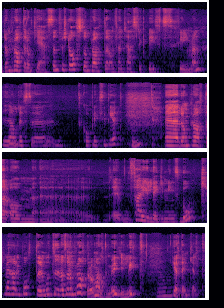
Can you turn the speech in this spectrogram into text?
de pratar om pjäsen förstås, de pratar om Fantastic Beasts-filmen i all dess eh, komplexitet. Eh, de pratar om eh, färgläggningsbok med Harry Potter-motiv. Alltså de pratar om allt möjligt. Helt enkelt.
